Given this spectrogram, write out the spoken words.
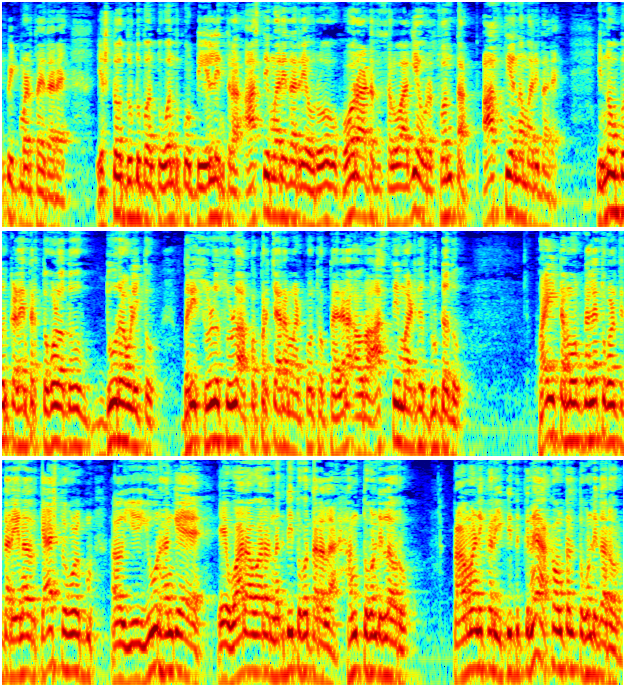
ರಿಪೀಟ್ ಮಾಡ್ತಾ ಇದ್ದಾರೆ. ಎಷ್ಟೋ ದುಡ್ಡು ಬಂತು, ಒಂದು ಕೋಟಿ, ಎಲ್ಲಿಂತ್ರ? ಆಸ್ತಿ ಮಾರಿದ್ದಾರೆ ಅವರು. ಹೋರಾಟದ ಸಲುವಾಗಿ ಅವರ ಸ್ವಂತ ಆಸ್ತಿಯನ್ನ ಮಾರಿದ್ದಾರೆ. ಇನ್ನೊಬ್ಬರ ಕಡೆ ಅಂತ ತಗೊಳ್ಳೋದು ದೂರ ಉಳಿತು. ಬರೀ ಸುಳ್ಳು ಸುಳ್ಳು ಅಪಪ್ರಚಾರ ಮಾಡ್ಕೊಂತ ಹೋಗ್ತಾ ಇದ್ದಾರೆ. ಅವರ ಆಸ್ತಿ ಮಾಡಿದ ದುಡ್ಡದು. ವೈಟ್ ಅಮೌಂಟ್ ನಲ್ಲೇ ತಗೊಳ್ತಿದ್ದಾರೆ. ಏನಾದ್ರು ಕ್ಯಾಶ್ ತಗೊಳ್ ಇವ್ರು ಹಂಗೆ ವಾರ ವಾರ ನಗದಿ ತಗೋತಾರಲ್ಲ. ಹಂಗ್ ತಗೊಂಡಿಲ್ಲ ಅವರು. ಪ್ರಾಮಾಣಿಕರು ಇದ್ದಿದ್ದಕ್ಕೇ ಅಕೌಂಟ್ ಅಲ್ಲಿ ತಗೊಂಡಿದ್ದಾರೆ ಅವರು.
